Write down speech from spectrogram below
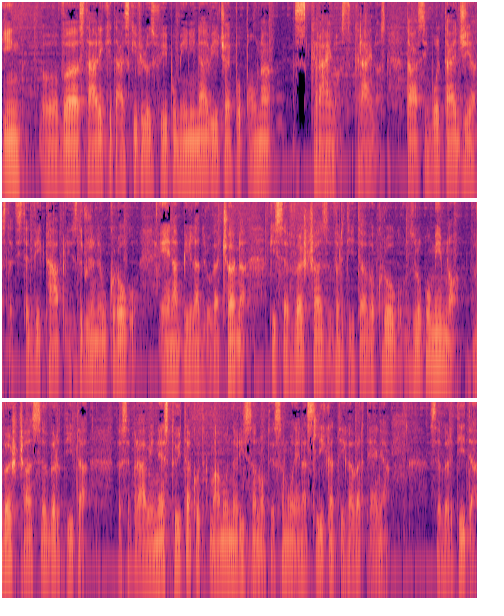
In v stari kitajski filozofiji pomeni največja popolna skrajnost, krajnost. Ta simbol Tajđija sta tiste dve kaplji, združene v krogu, ena bela, druga črna, ki se vse čas vrtita v krogu. Zelo pomembno, vse čas se vrtita, da se pravi, ne stojita kot imamo narisano, to je samo ena slika tega vrtenja, se vrtita.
